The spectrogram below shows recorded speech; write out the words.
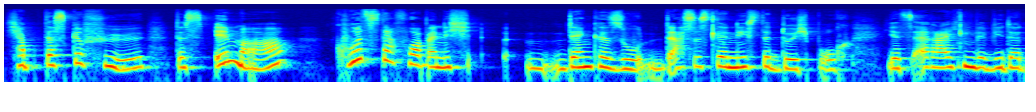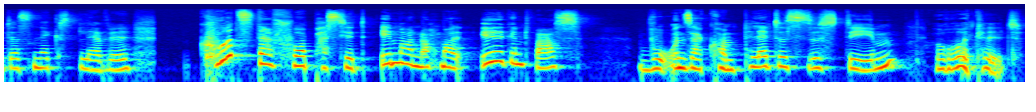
ich habe das Gefühl, dass immer kurz davor, wenn ich äh, denke, so, das ist der nächste Durchbruch, jetzt erreichen wir wieder das Next Level, kurz davor passiert immer noch mal irgendwas, wo unser komplettes System rüttelt,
